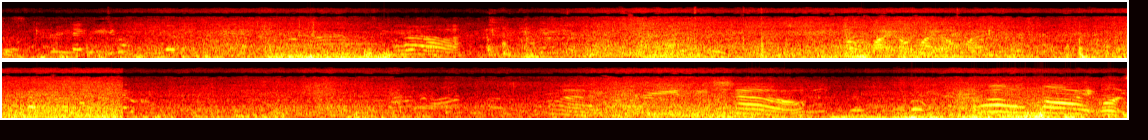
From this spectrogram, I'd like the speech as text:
this is crazy. Yeah. Oh my, oh my, oh my. What a crazy show. Oh my! Well, it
